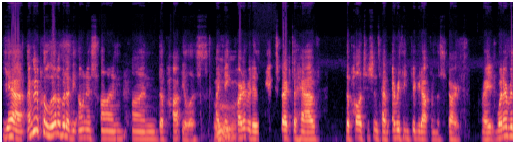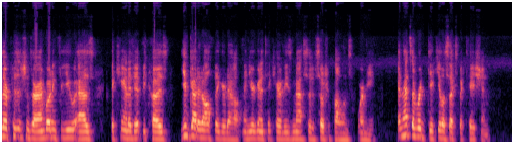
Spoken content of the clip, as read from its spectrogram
yeah i'm going to put a little bit of the onus on on the populace Ooh. i think part of it is we expect to have the politicians have everything figured out from the start right whatever their positions are i'm voting for you as a candidate because you've got it all figured out and you're going to take care of these massive social problems for me. And that's a ridiculous expectation.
